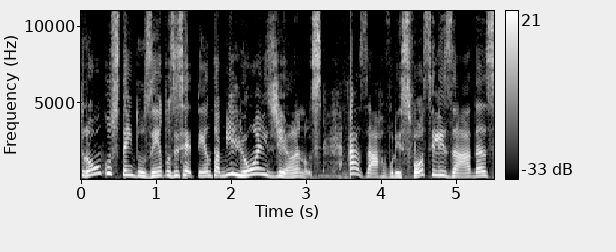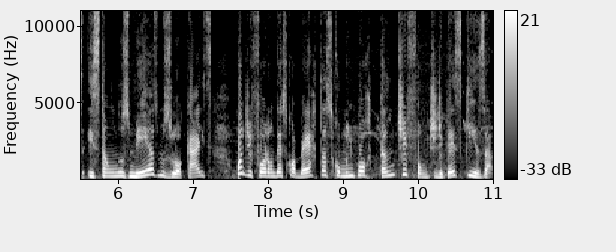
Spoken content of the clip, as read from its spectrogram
Os troncos têm 270 milhões de anos. As árvores fossilizadas estão nos mesmos locais onde foram descobertas como importante fonte de pesquisa.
